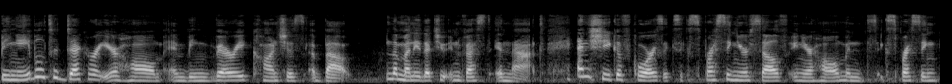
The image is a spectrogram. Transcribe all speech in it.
being able to decorate your home and being very conscious about the money that you invest in that. And chic, of course, it's expressing yourself in your home and expressing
